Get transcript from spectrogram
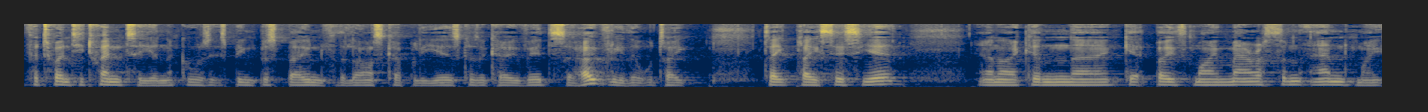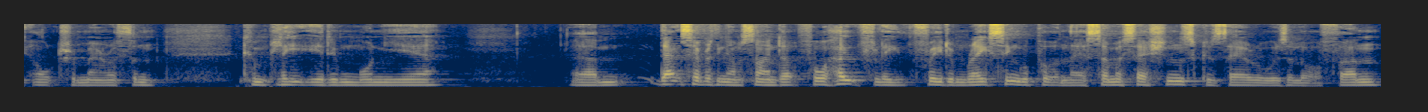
for 2020, and of course it's been postponed for the last couple of years because of COVID. So hopefully that will take take place this year, and I can uh, get both my marathon and my ultra marathon completed in one year. Um, that's everything I'm signed up for. Hopefully, Freedom Racing will put on their summer sessions because they're always a lot of fun.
